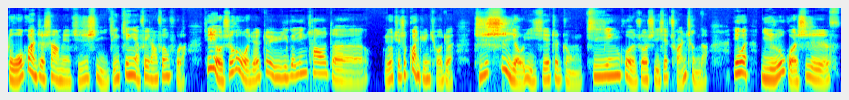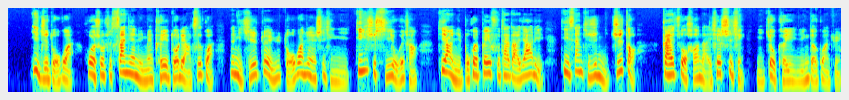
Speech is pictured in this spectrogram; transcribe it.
夺冠这上面其实是已经经验非常丰富了。其实有时候我觉得，对于一个英超的，尤其是冠军球队，其实是有一些这种基因或者说是一些传承的。因为你如果是一直夺冠，或者说是三年里面可以夺两次冠，那你其实对于夺冠这件事情，你第一是习以为常，第二你不会背负太大压力，第三其实你知道该做好哪一些事情，你就可以赢得冠军。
